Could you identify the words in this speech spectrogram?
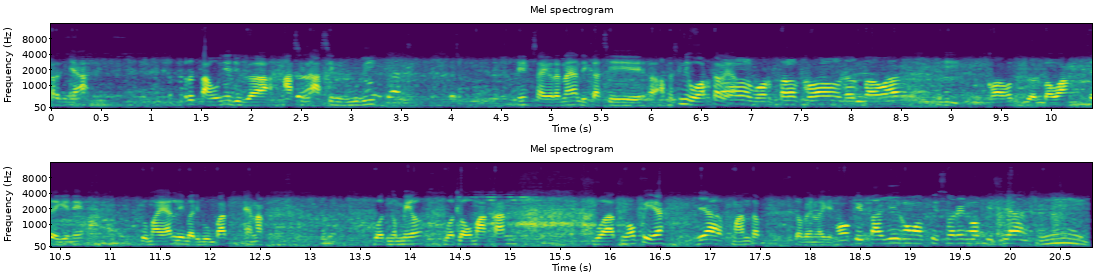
Ternyata Terus tahunya juga asin-asin gurih. Nih sayurannya dikasih eh, apa sih ini wortel ya? Wortel, wortel, kol, daun bawang. Hmm, kol daun bawang kayak gini. Lumayan 5004 enak. Buat ngemil, buat lo makan, buat ngopi ya. Ya, Mantap. Cobain lagi. ngopi pagi, ngopi sore, ngopi siang. Hmm.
